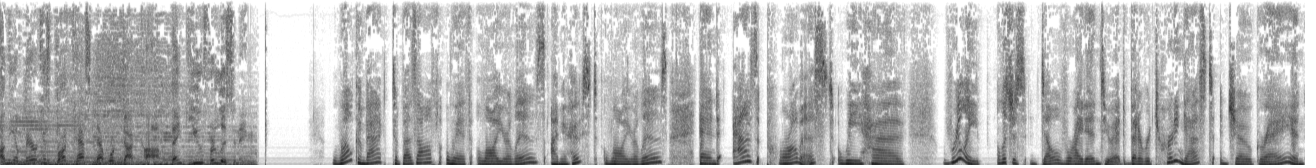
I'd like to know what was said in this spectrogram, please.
on the AmericasBroadcastNetwork.com. Thank you for listening. Welcome back to Buzz Off with Lawyer Liz. I'm your host, Lawyer Liz. And as promised, we have really let's just delve right into it. But a returning guest, Joe Gray. And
